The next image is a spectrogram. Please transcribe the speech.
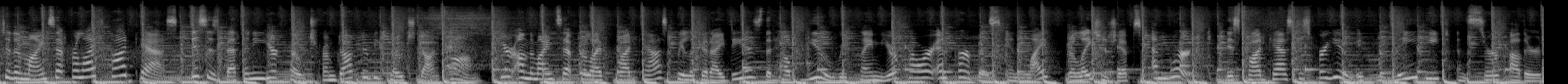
to the Mindset for Life podcast. This is Bethany, your coach from drbcoach.com. Here on the Mindset for Life podcast, we look at ideas that help you reclaim your power and purpose in life, relationships, and work. This podcast is for you if you lead, teach, and serve others.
